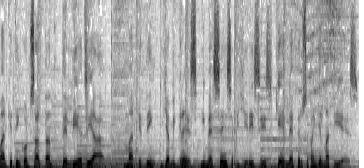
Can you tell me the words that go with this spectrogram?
marketingconsultant.gr Μάρκετινγκ για μικρές ή μεσαίες επιχειρήσεις και ελεύθερους επαγγελματίες.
